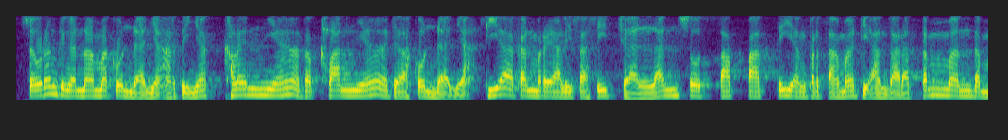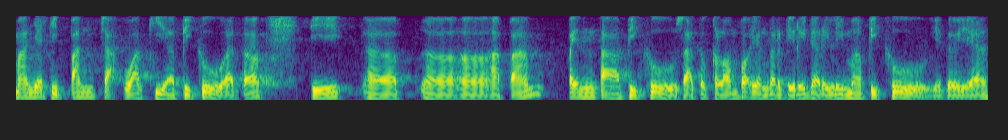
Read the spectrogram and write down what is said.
Seorang dengan nama kondanya artinya klannya atau klannya adalah kondanya. Dia akan merealisasi jalan sotapati yang pertama di antara teman-temannya di Pancak Wagia Biku atau di uh, uh, uh, apa Penta Biku, satu kelompok yang terdiri dari lima biku gitu ya.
